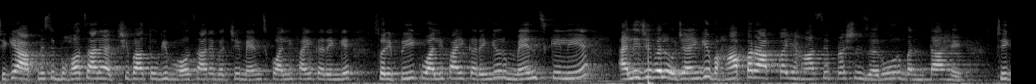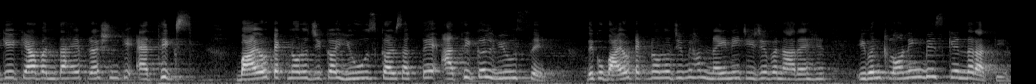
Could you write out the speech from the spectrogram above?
ठीक है, आप में से बहुत सारे अच्छी बात होगी, बहुत सारे बच्चे मेंस क्वालिफाई करेंगे सॉरी प्री क्वालिफाई करेंगे और मेंस के लिए एलिजिबल हो जाएँगे। वहाँ पर आपका यहाँ से प्रश्न ज़रूर बनता है, ठीक है, क्या बनता है? प्रश्न की एथिक्स बायोटेक्नोलॉजी का यूज़ कर सकते हैं एथिकल व्यूज़ से। देखो बायोटेक्नोलॉजी में हम नई नई चीज़ें बना रहे हैं इवन क्लोनिंग भी इसके अंदर आती है।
